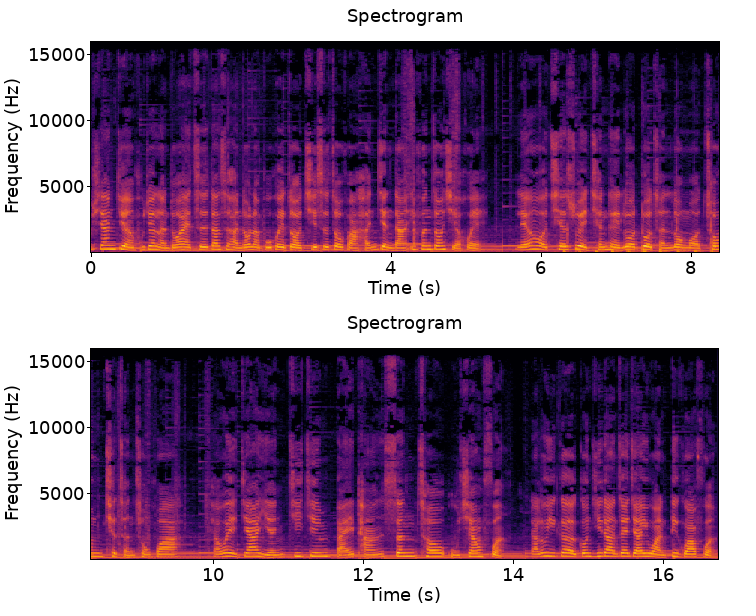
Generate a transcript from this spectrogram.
五香卷，福建人都爱吃，但是很多人不会做。其实做法很简单，一分钟学会。莲藕切碎，前腿肉剁成肉末，葱切成葱花，调味加盐、鸡精、白糖、生抽、五香粉。打入一个公鸡蛋，再加一碗地瓜粉，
